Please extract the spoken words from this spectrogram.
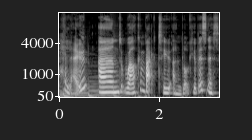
Hello, and welcome back to Unblock Your Business.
